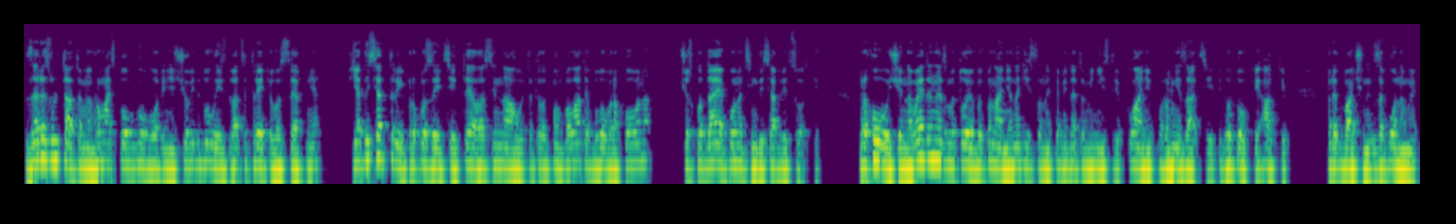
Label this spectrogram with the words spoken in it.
За результатами громадського обговорення, що відбулись 23 серпня, 53 пропозиції ТЕЛА, СИНАУ та Телекомпалати було враховано, що складає понад 70%. Враховуючи наведене з метою виконання надісланих Кабінетом міністрів планів організації підготовки актів, передбачених законами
